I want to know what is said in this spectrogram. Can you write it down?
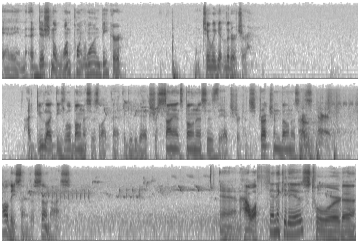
an additional 1.1 beaker until we get literature. I do like these little bonuses like that. They give you the extra science bonuses, the extra construction bonuses. All these things are so nice. And how authentic it is toward uh,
